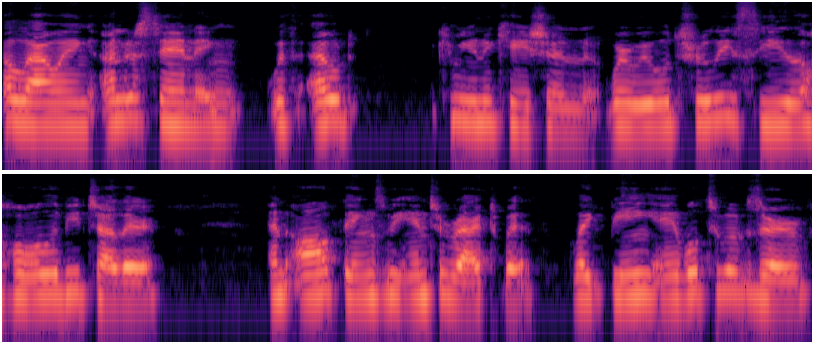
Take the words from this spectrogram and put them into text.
allowing understanding without communication, where we will truly see the whole of each other and all things we interact with, like being able to observe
